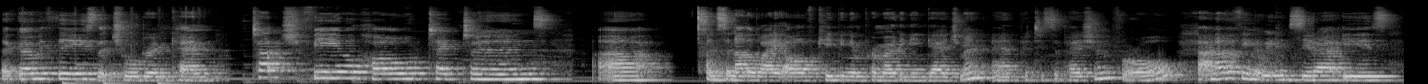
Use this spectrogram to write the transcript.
that go with these that children can touch, feel, hold, take turns. Uh, it's another way of keeping and promoting engagement and participation for all. Another thing that we consider is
